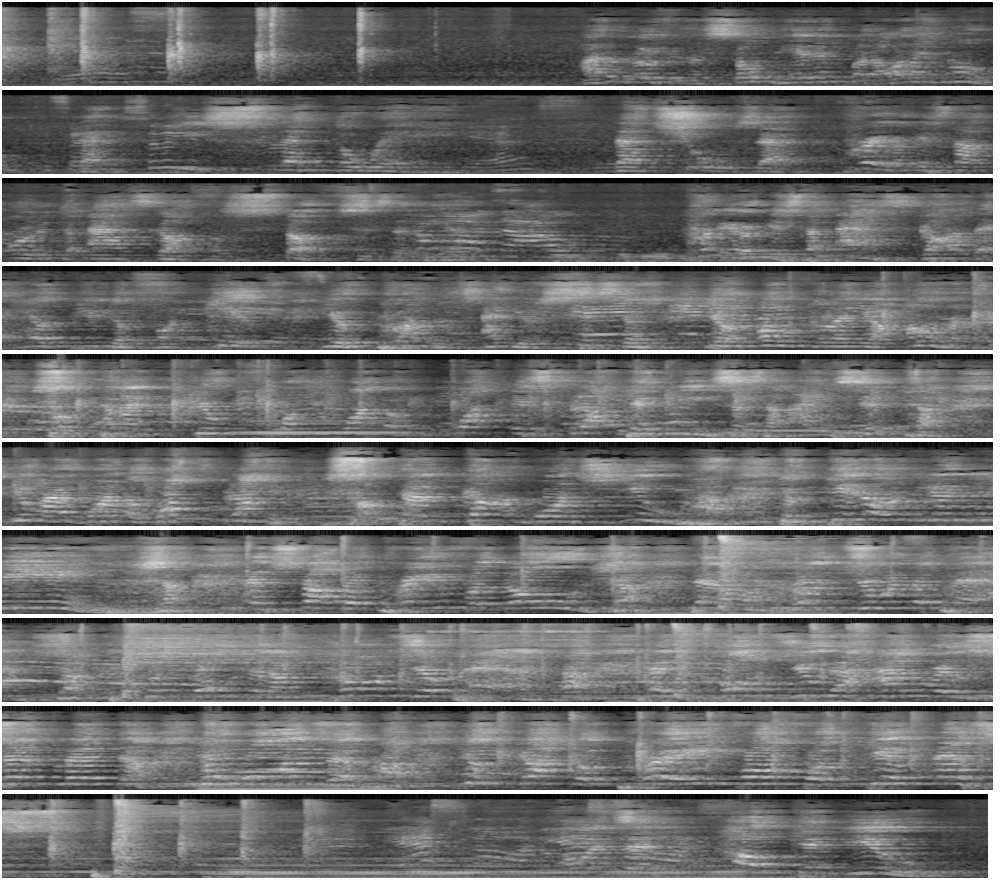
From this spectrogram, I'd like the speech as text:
I don't know if it's a stone him, but all I know that he slept away that shows that prayer is not only to ask God for stuff, Sister Come on now. Prayer is to ask God to help you to forgive your brothers and your sisters, your uncle and your aunt. Sometimes you, you wonder what is blocking me, Sister Isaac. You might wonder what's blocking. Sometimes God wants you uh, to get on your knees uh, and start to pray for those uh, that have hurt you in the past, for those that have crossed your path and cause you to have resentment towards them. You've got to pray for forgiveness. Yes, Lord. Yes, said, how can you,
